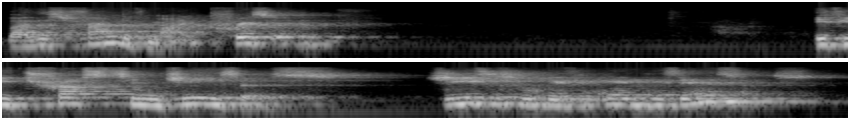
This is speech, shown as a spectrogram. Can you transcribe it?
like this friend of mine, in prison, if he trusts in Jesus, Jesus will give him his innocence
